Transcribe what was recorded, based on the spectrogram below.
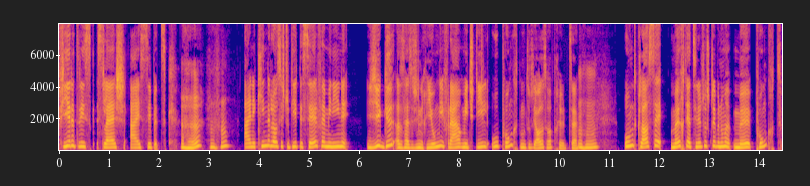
34/170. Mhm. Eine kinderlose, studierte, sehr feminine Jüge, also das heißt wahrscheinlich junge Frau mit Stil U. -Punkt, man tut ja alles abkürzen. Mhm. Und Klasse möchte, hat sie nicht ausgeschrieben, nur Mö. Punkt.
